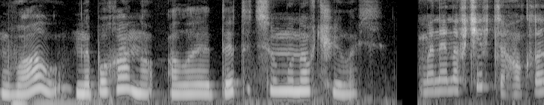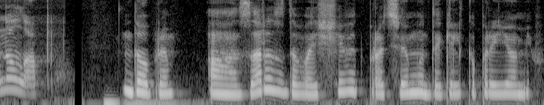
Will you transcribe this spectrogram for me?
Вау, непогано, але де ти цьому навчилась? Мене навчив цього кленолап. Добре. А зараз давай ще відпрацюємо декілька прийомів.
